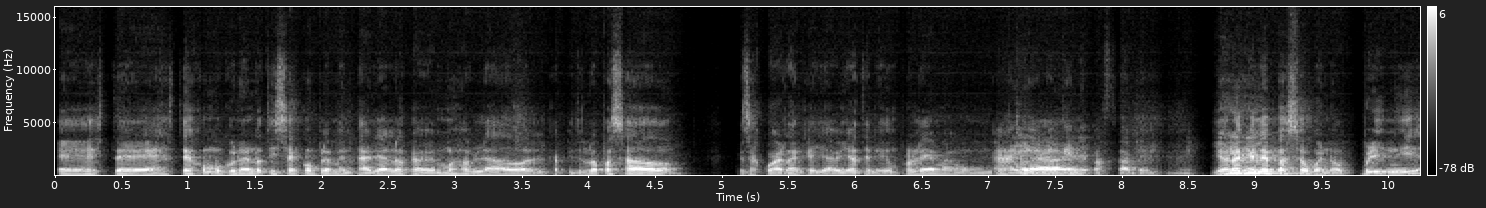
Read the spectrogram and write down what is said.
Este, este es como que una noticia complementaria a lo que habíamos hablado el capítulo pasado, que se acuerdan que ella había tenido un problema en un Ay, ahora qué le pasó a Britney. ¿Y ahora qué le pasó? Bueno, Britney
